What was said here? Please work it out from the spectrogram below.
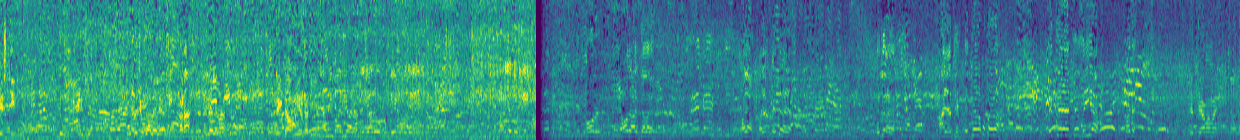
ਕਿਸ਼ਤੀ ਦੀਆਂ ਉੱਤੇ ਝੂਟਾ ਲੈ ਲਿਆ ਸੀ, ਹਨਾ? ਲੈ ਲੈਣਾ ਟਿਕਟਾਂ ਹੋ ਗਈਆਂ ਸਾਡੀਆਂ। ਨਵੀਂ ਵਾਰੀ ਆ ਜਾਂਦੇ ਆਇਆ ਆਇਆ, ਇੱਧਰ ਆਇਆ। ਇੱਧਰ ਆਇਆ। ਆਇਆ ਇੱਥੇ। ਇੱਥੇ ਦਾ ਪਤਾ ਦਾ ਇੱਥੇ ਇੱਥੇ ਸਹੀ ਆ। ਆ ਜਾ। ਇੱਥੇ ਆਵਾਂ ਮੈਂ। ਚੱਲ।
